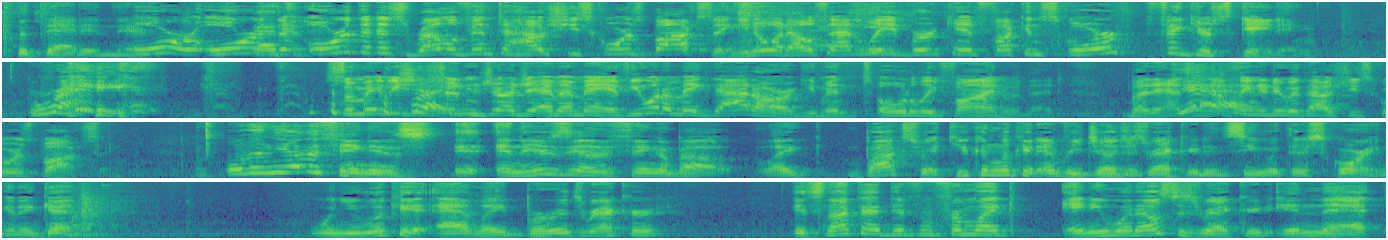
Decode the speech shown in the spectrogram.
put that in there. Or or that, or that it's relevant to how she scores boxing. You know what else Adalaide Byrd can't fucking score? Figure skating. right. So maybe she Right. shouldn't judge MMA. If you want to make that argument, totally fine with it. But it has Yeah. nothing to do with how she scores boxing. Well, then the other thing is, and here's the other thing about like BoxRec, you can look at every judge's record and see what they're scoring. And again, when you look at Adalaide Byrd's record, it's not that different from like anyone else's record in that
